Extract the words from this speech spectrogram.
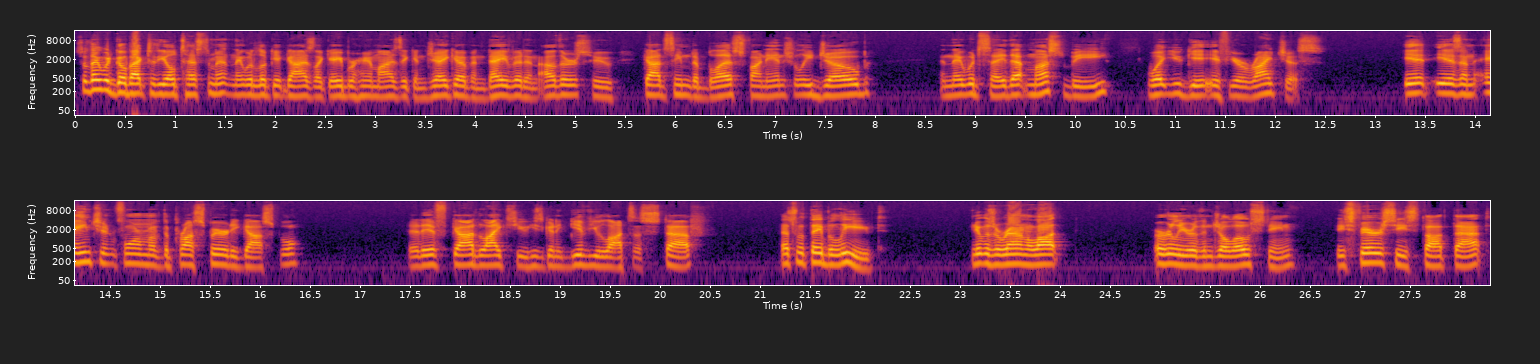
So they would go back to the Old Testament and they would look at guys like Abraham, Isaac, and Jacob, and David, and others who God seemed to bless financially, Job, and they would say that must be what you get if you're righteous. It is an ancient form of the prosperity gospel that if God likes you, He's going to give you lots of stuff. That's what they believed. It was around a lot earlier than Joel Osteen. These Pharisees thought that.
